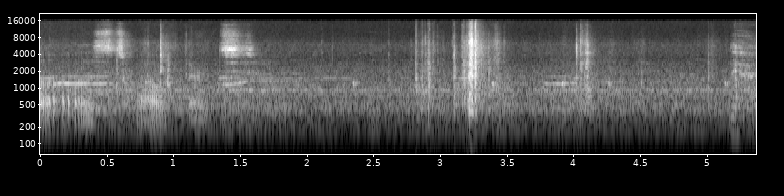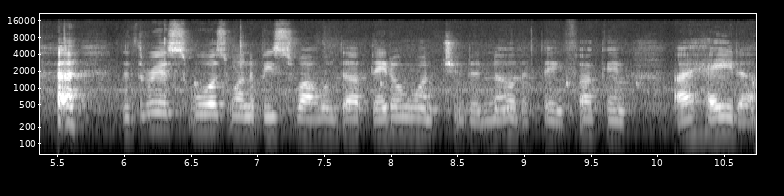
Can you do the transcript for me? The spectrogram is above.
Uh, Plus 12, 13. the Three of Swords want to be swallowed up. They don't want you to know that they fucking a hater.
